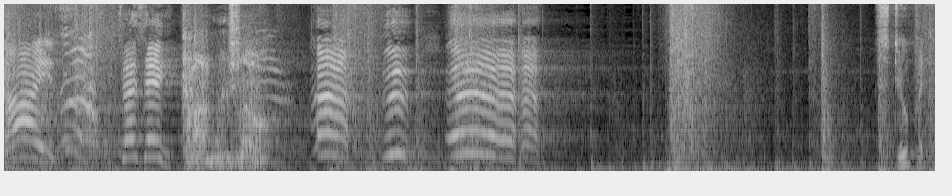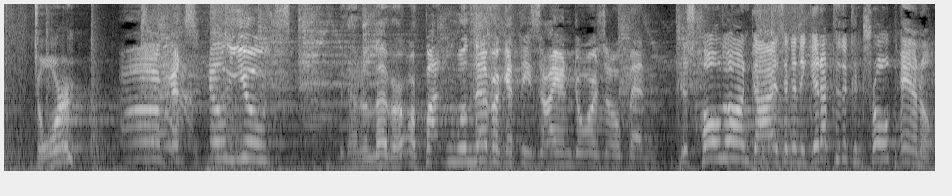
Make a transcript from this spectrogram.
Guys! Jesse! Come on, Winslow. Ah, uh. Stupid door? Oh, it's no use! Without a lever or button, we'll never get these iron doors open. Just hold on, guys. I'm gonna get up to the control panel.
